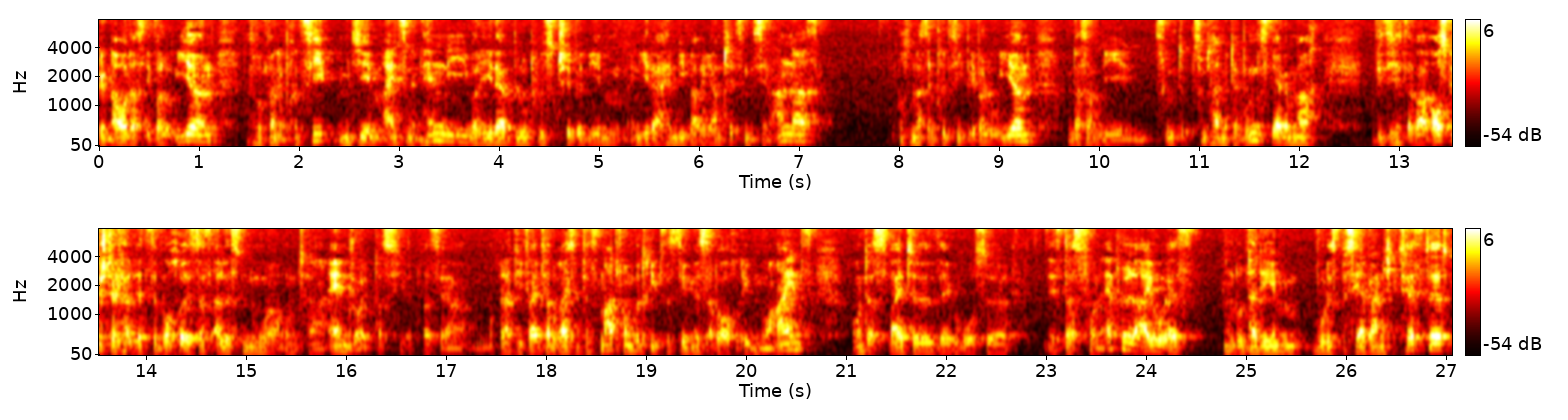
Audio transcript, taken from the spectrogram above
genau das evaluieren. Das muss man im Prinzip mit jedem einzelnen Handy, weil jeder Bluetooth-Chip in, in jeder Handy-Variante ist ein bisschen anders, muss man das im Prinzip evaluieren. Und das haben die zum, zum Teil mit der Bundeswehr gemacht. Wie sich jetzt aber herausgestellt hat letzte Woche, ist das alles nur unter Android passiert, was ja ein relativ weit verbreitetes Smartphone-Betriebssystem ist, aber auch eben nur eins. Und das zweite sehr große ist das von Apple, iOS. Und unter dem wurde es bisher gar nicht getestet.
